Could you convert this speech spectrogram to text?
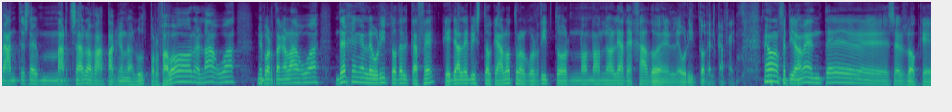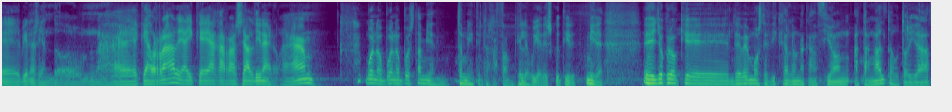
Antes de marchar apaguen la luz, por favor, el agua, me cortan el agua, dejen el eurito del café, que ya le he visto que al otro, al gordito, no, no, no le ha dejado el eurito del café. No, efectivamente, eso es lo que viene siendo. Hay que ahorrar y hay que agarrarse al dinero. ¿eh? Bueno, bueno, pues también, también tiene razón, que le voy a discutir. Mire, eh, yo creo que debemos dedicarle una canción a tan alta autoridad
